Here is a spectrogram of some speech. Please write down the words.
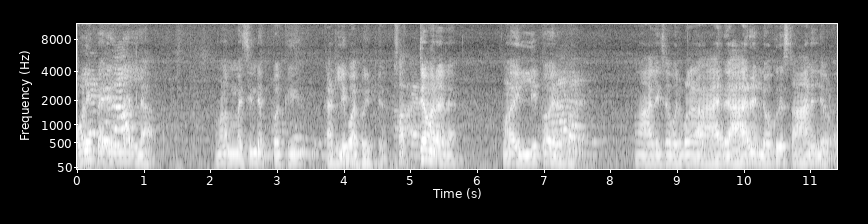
ഓളെ പെരല്ല നമ്മളെ അമ്മച്ചിന്റെ ഉപ്പക്ക് കടലിൽ പോയപ്പോ കിട്ടുക. സത്യം പറയല്ലേ നമ്മളെ വല്യപ്പ വരെ പറഞ്ഞു ആലോചിച്ച ഒരുപാട് ആര് ആരും ലോക്കൊരു സ്ഥാനമില്ല അവിടെ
